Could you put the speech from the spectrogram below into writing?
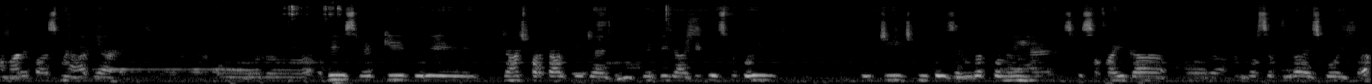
हमारे पास में आ गया है और अ, अभी इस रेक की पूरी जांच पड़ताल की जाएगी देखी जाएगी कि इसमें कोई कोई चीज़ की कोई ज़रूरत तो नहीं है इसकी सफ़ाई का और अंदर से पूरा इसको एक बार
